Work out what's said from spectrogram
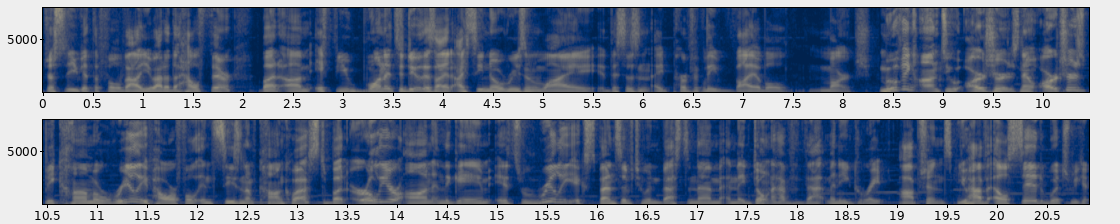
just so you get the full value out of the health there. But um if you wanted to do this I, I see no reason why this isn't a perfectly viable March. Moving on to archers. Now archers become really powerful in season of conquest but earlier on in the game it's really expensive to invest in them and they don't have that many great options. You have El Cid which we can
